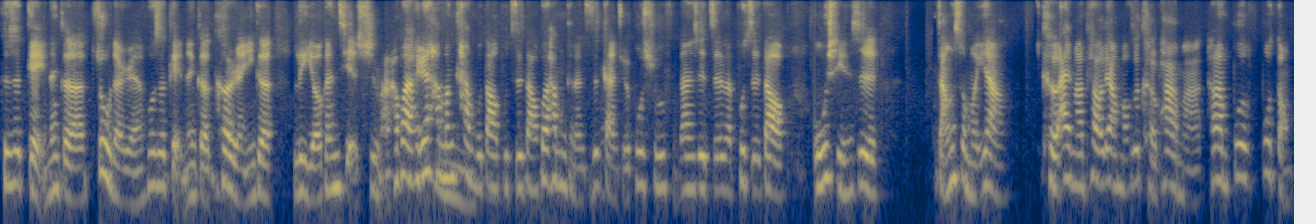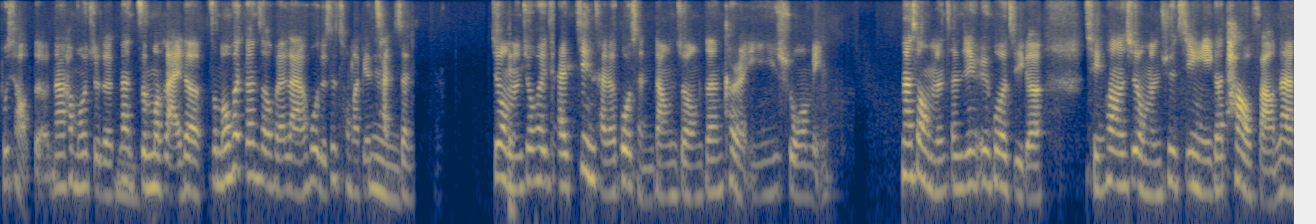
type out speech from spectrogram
就是给那个住的人或是给那个客人一个理由跟解释嘛。他不然因为他们看不到不知道，或者他们可能只是感觉不舒服，但是真的不知道无形是。长什么样？可爱吗？漂亮吗？是可怕吗？他们不不懂不晓得，那他们会觉得那怎么来的？怎么会跟着回来？或者是从哪边产生？就我们就会在进财的过程当中跟客人一一说明。那像我们曾经遇过几个情况，是我们去进一个套房，那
